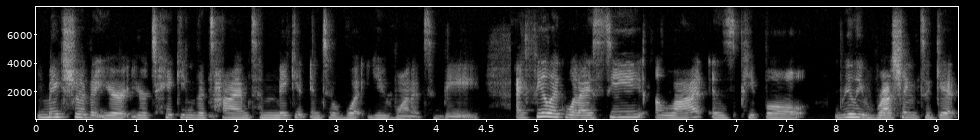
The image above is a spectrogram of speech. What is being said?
make sure that you're you're taking the time to make it into what you want it to be. I feel like what I see a lot is people really rushing to get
